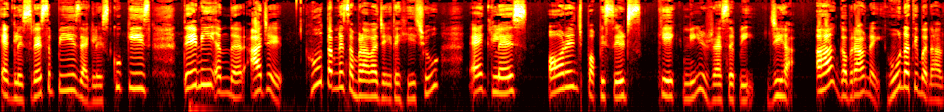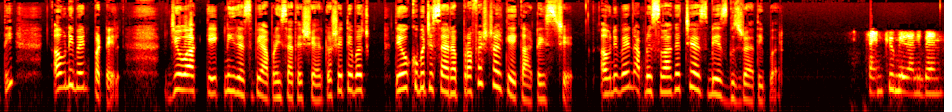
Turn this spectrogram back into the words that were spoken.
eggless recipes eggless cookies તેની અંદર આજે હું તમને સંભળાવવા જઈ રહી છું એગલેસ ઓરેન્જ પોપી સીડ્સ કેકની રેસિપી જી હા. હા ગભરાવ નહીં. હું નથી બનાવતી. અવનીબેન પટેલ. જેઓ આ કેકની રેસિપી આપણી સાથે શેર કરશે, તેમજ તેઓ ખૂબ જ સારા પ્રોફેશનલ કેક આર્ટિસ્ટ છે. અવનીબેન આપનું સ્વાગત છે એસબીએસ ગુજરાતી પર. થેન્ક યુ મીરાનીબેન.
